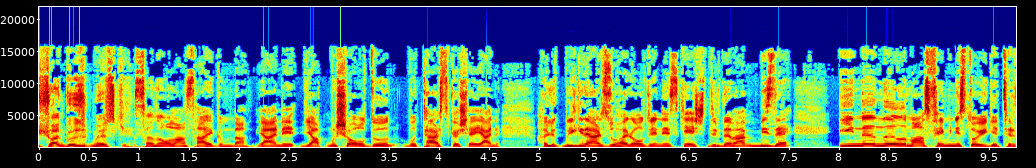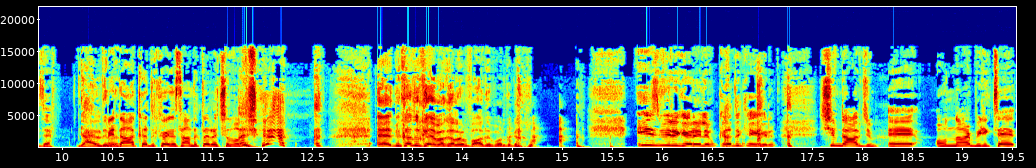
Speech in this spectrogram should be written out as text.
şu an gözükmüyoruz ki. Sana olan saygımdan yani yapmış olduğun bu ters köşe yani Haluk Bilginer Zuhal Olcay'ın eski eşidir demem bize inanılmaz feminist oyu getirdi. Geldi Ve mi? daha Kadıköy'de sandıklar açılmadı. Evet bir Kadıköy'e bakalım Fatih Portakal. İzmir'i görelim Kadıköy görelim. Şimdi abicim e, onlar birlikte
